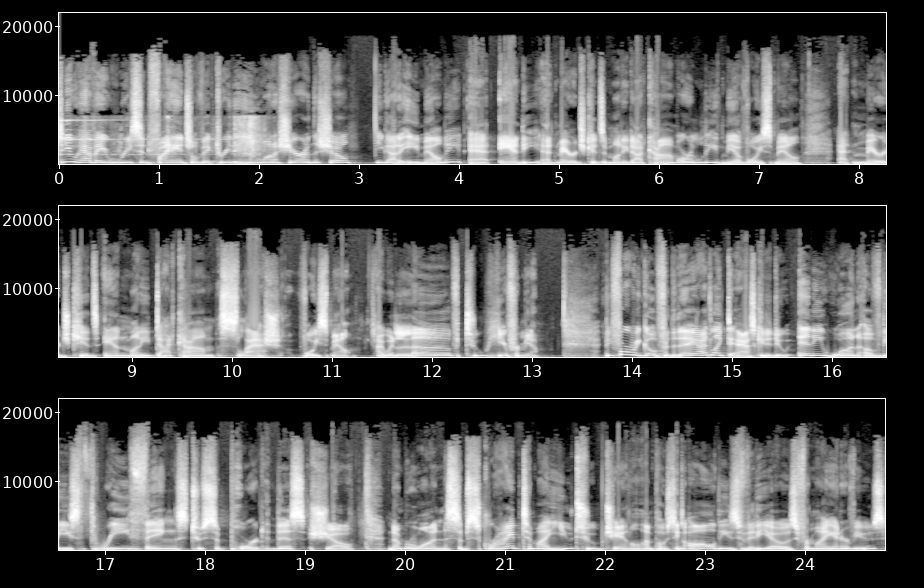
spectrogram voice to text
Do you have a recent financial victory that you want to share on the show? You got to email me at andy at marriagekidsandmoney.com or leave me a voicemail at marriagekidsandmoney.com slash voicemail. I would love to hear from you. Before we go for the day, I'd like to ask you to do any one of these three things to support this show. Number one, subscribe to my YouTube channel. I'm posting all these videos for my interviews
